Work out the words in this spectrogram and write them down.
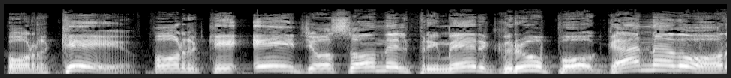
¿Por qué? Porque ellos son el primer grupo ganador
